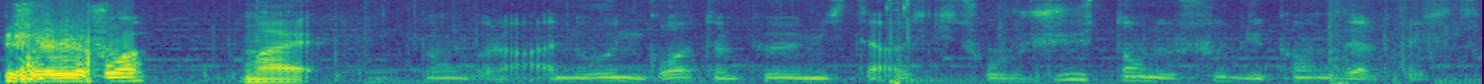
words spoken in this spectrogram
Je le vois. Ouais. Donc voilà, à nouveau une grotte un peu mystérieuse qui se trouve juste en dessous du camp des altruistes.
